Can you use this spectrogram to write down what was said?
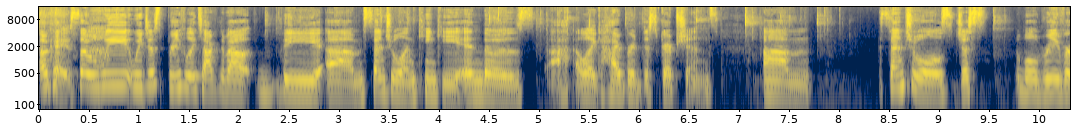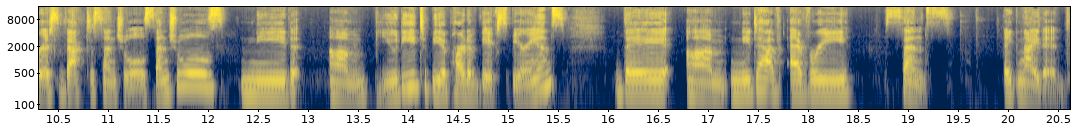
okay so we we just briefly talked about the um sensual and kinky in those uh, like hybrid descriptions. Um sensuals just will reverse back to sensuals. Sensuals need um beauty to be a part of the experience. They um need to have every sense ignited.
